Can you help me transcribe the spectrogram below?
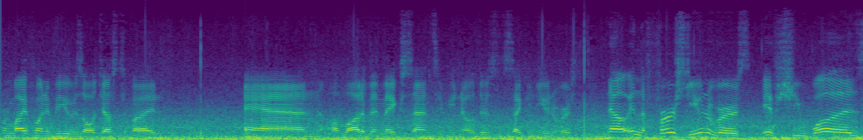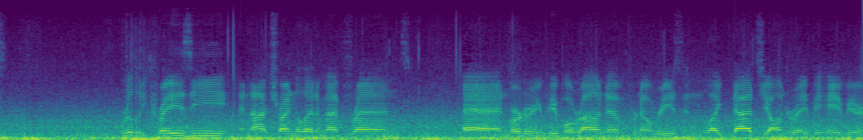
from my point of view is all justified and a lot of it makes sense if you know there's a second universe now in the first universe if she was really crazy and not trying to let him have friends and murdering people around him for no reason, like that's yandere behavior.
